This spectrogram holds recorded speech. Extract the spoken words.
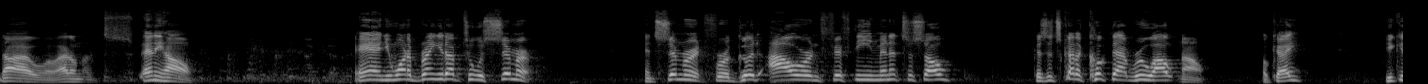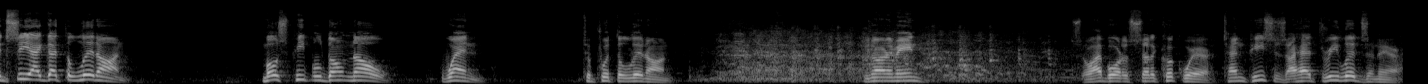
No, I don't know. It's- Anyhow. And you want to bring it up to a simmer and simmer it for a good hour and 15 minutes or so. Because it's got to cook that roux out now. Okay? You can see I got the lid on. Most people don't know when to put the lid on. You know what I mean? So I bought a set of cookware, 10 pieces. I had three lids in there.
